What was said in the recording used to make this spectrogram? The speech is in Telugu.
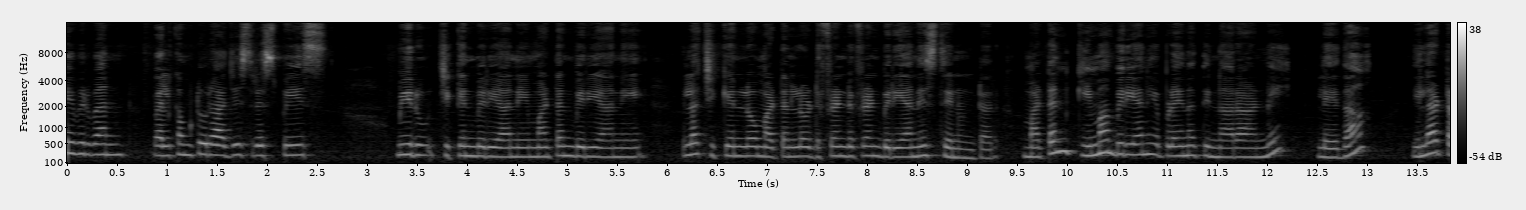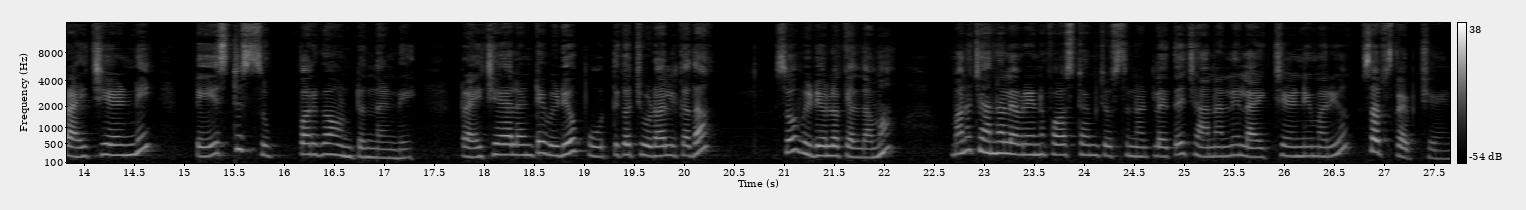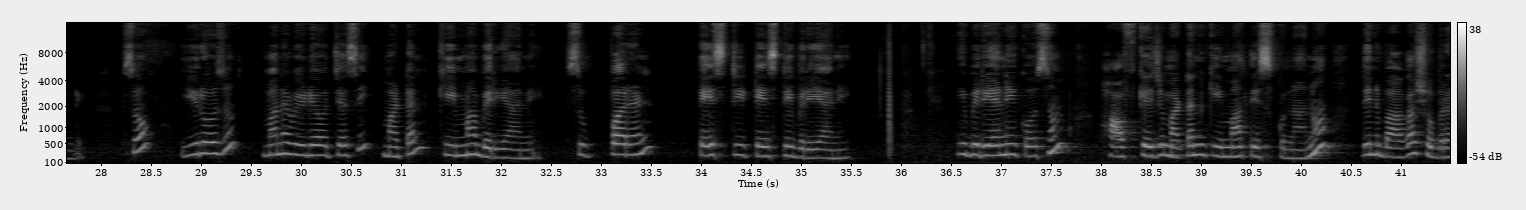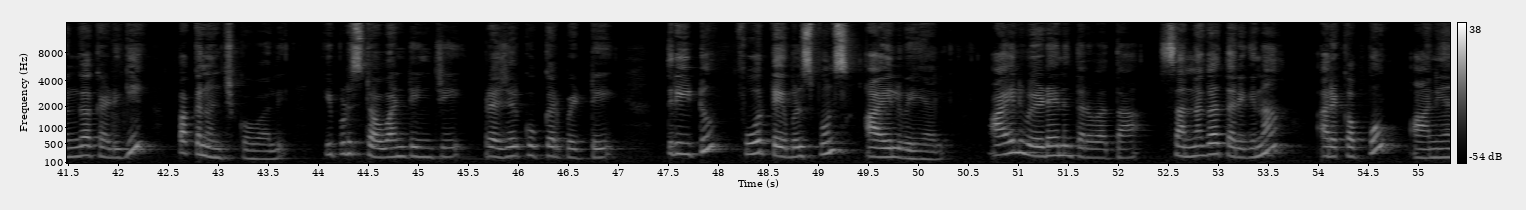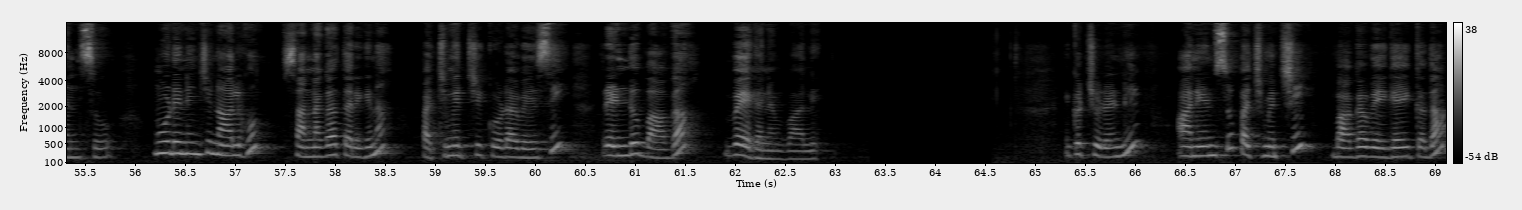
Hi everyone welcome to Rajesh recipes మీరు చికెన్ బిర్యానీ మటన్ బిర్యానీ ఇలా చికెన్లో మటన్లో డిఫరెంట్ డిఫరెంట్ బిర్యానీస్ తినుంటారు. మటన్ కీమా బిర్యానీ ఎప్పుడైనా తిన్నారా అండి? లేదా? ఇలా ట్రై చేయండి. టేస్ట్ సూపర్గా ఉంటుందండి. ట్రై చేయాలంటే వీడియో పూర్తిగా చూడాలి కదా. సో వీడియోలోకి వెళ్దామా? మన ఛానల్ ఎవరైనా ఫస్ట్ టైం చూస్తున్నట్లయితే ఛానల్ని లైక్ చేయండి మరియు సబ్స్క్రైబ్ చేయండి. సో ఈరోజు మన వీడియో వచ్చేసి mutton keema biryani. Super and tasty tasty biryani. ఈ బిర్యానీ కోసం హాఫ్ కేజీ మటన్ కీమా తీసుకున్నాను. దీన్ని బాగా శుభ్రంగా కడిగి పక్కన ఉంచుకోవాలి. ఇప్పుడు స్టవ్ అంటించి ప్రెషర్ కుక్కర్ పెట్టి three to four tablespoons oil వేయాలి. ఆయిల్ వేడైన తర్వాత సన్నగా తరిగిన అరకప్పు ఆనియన్స్ మూడు నుంచి నాలుగు సన్నగా తరిగిన పచ్చిమిర్చి కూడా వేసి రెండు బాగా వేగనివ్వాలి. ఇక్కడ చూడండి ఆనియన్స్ పచ్చిమిర్చి బాగా వేగాయి కదా.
